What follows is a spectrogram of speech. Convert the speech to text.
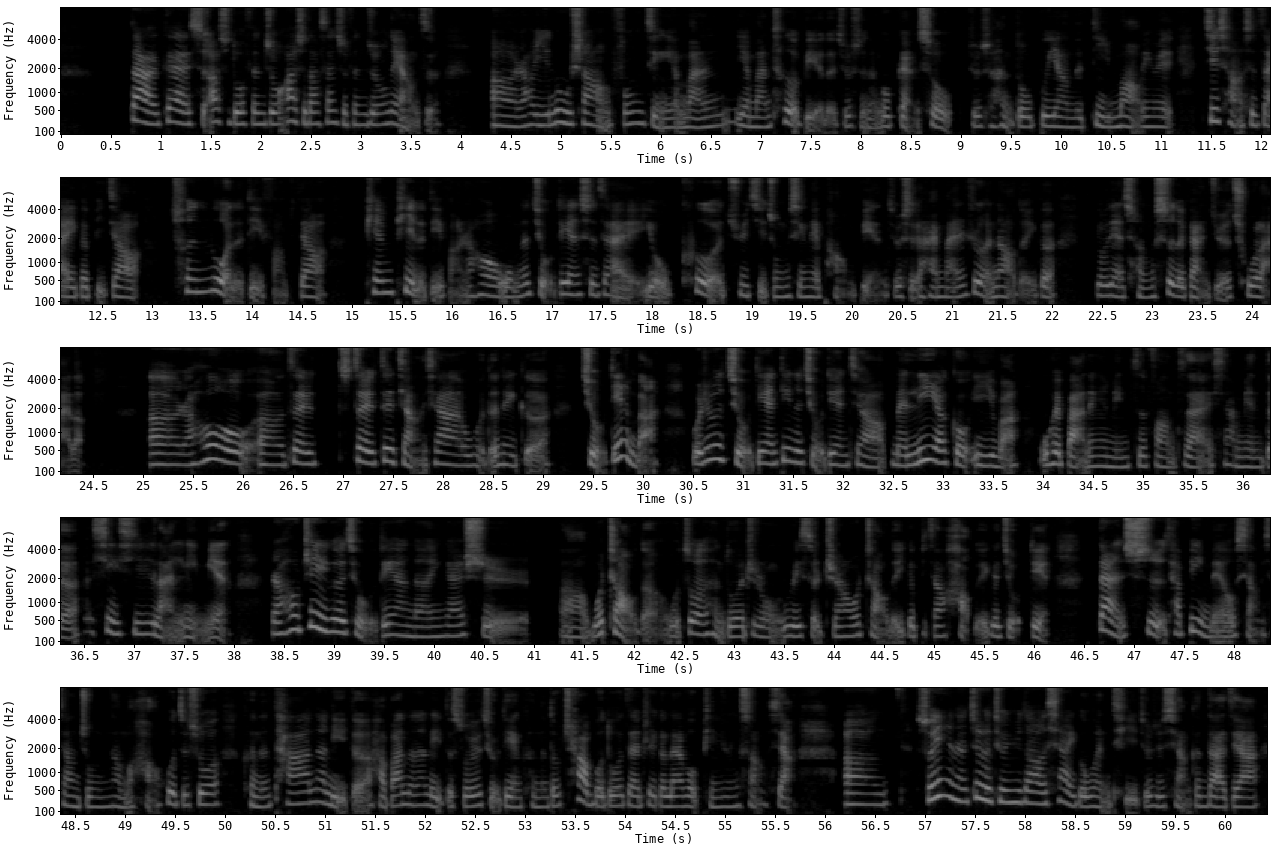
大概是二十多分钟，二十到三十分钟那样子，啊，然后一路上风景也蛮也蛮特别的，就是能够感受就是很多不一样的地貌，因为机场是在一个比较村落的地方，比较偏僻的地方，然后我们的酒店是在游客聚集中心那旁边，就是还蛮热闹的一个有点城市的感觉出来了，呃，然后呃，再再再讲一下我的那个酒店吧。我这个酒店订的酒店叫 Melia Go Eva，我会把那个名字放在下面的信息栏里面。然后这个酒店呢，应该是啊我找的，我做了很多这种 research，然后我找的一个比较好的一个酒店，但是它并没有想象中那么好，或者说可能它那里的哈巴那那里的所有酒店可能都差不多在这个 level 平均上下。嗯，所以呢，这个就遇到了下一个问题，就是想跟大家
